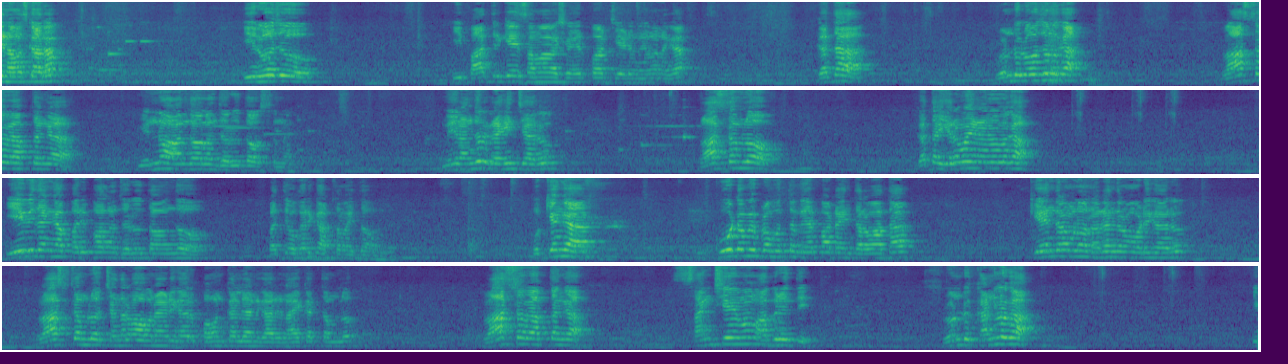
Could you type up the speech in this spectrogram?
అందరికీ నమస్కారం. ఈరోజు ఈ పాత్రికేయ సమావేశం ఏర్పాటు చేయడం ఏమనగా గత రెండు రోజులుగా రాష్ట్ర వ్యాప్తంగా ఎన్నో ఆందోళనలు జరుగుతూ వస్తున్నాయి. మీరందరూ గ్రహించారు రాష్ట్రంలో గత ఇరవై నెలలుగా ఏ విధంగా పరిపాలన జరుగుతూ ఉందో ప్రతి ఒక్కరికి అర్థమవుతూ ఉంది. ముఖ్యంగా కూటమి ప్రభుత్వం ఏర్పాటైన తర్వాత కేంద్రంలో నరేంద్ర మోడీ గారు రాష్ట్రంలో చంద్రబాబు నాయుడు గారు పవన్ కళ్యాణ్ గారి నాయకత్వంలో రాష్ట్ర వ్యాప్తంగా సంక్షేమం అభివృద్ధి రెండు కండ్లుగా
